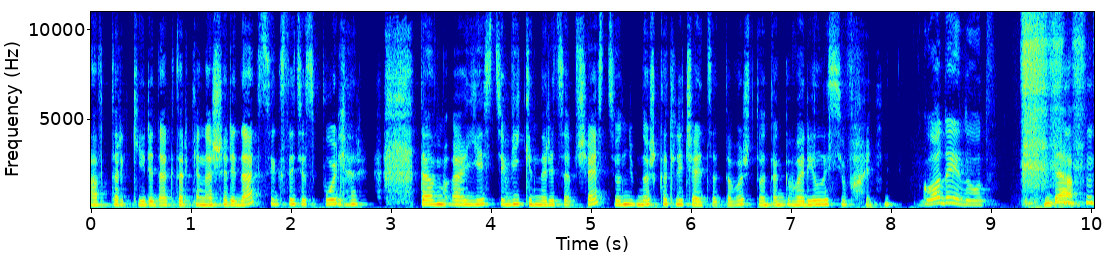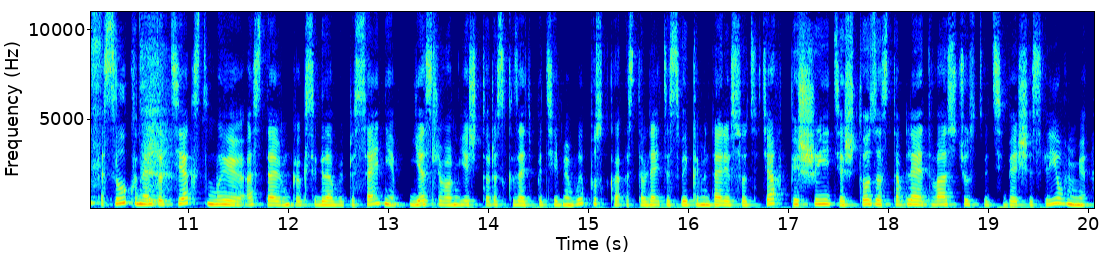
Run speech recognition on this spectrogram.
авторки редакторки нашей редакции. Кстати, спойлер, там э, есть Викин рецепт счастья, он немножко отличается от того, что она говорила сегодня. Годы идут. Да, ссылку на этот текст мы оставим, как всегда, в описании. Если вам есть что рассказать по теме выпуска, оставляйте свои комментарии в соцсетях, пишите, что заставляет вас чувствовать себя счастливыми,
